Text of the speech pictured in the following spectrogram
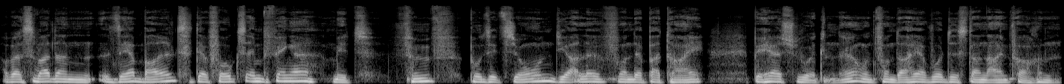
Aber es war dann sehr bald der Volksempfänger mit fünf Positionen, die alle von der Partei beherrscht wurden. Ne? Und von daher wurde es dann einfach ein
